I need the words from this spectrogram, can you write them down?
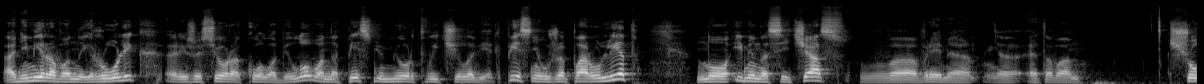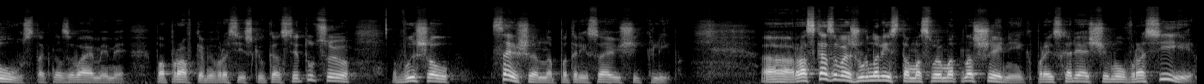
анимированный ролик режиссера Кола Белова на песню «Мертвый человек». Песне уже пару лет, но именно сейчас, во время э, этого шоу с так называемыми поправками в Российскую Конституцию, вышел Совершенно потрясающий клип. А, рассказывая журналистам о своем отношении к происходящему в России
